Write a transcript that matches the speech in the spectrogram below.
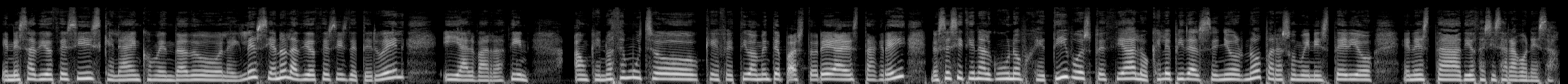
en esa diócesis que le ha encomendado la Iglesia, ¿no? La diócesis de Teruel y Albarracín aunque no hace mucho que efectivamente pastorea esta Grey, no sé si tiene algún objetivo especial o qué le pide al Señor, ¿no?, para su ministerio en esta diócesis aragonesa.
